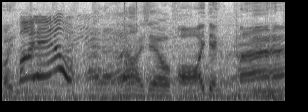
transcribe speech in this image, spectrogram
เฮ้ย มาแล้วมแล้วหอยเชลล์ อ๋อไอเจ๋งมาฮะ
